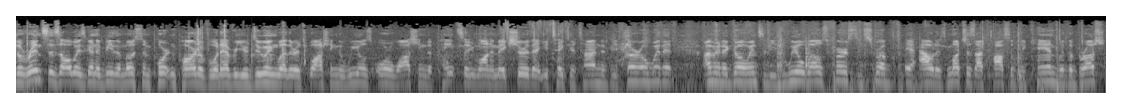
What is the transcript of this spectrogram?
The rinse is always going to be the most important part of whatever you're doing, whether it's washing the wheels or washing the paint. So you want to make sure that you take your time to be thorough with it. I'm going to go into these wheel wells first and scrub it out as much as I possibly can with the brush.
